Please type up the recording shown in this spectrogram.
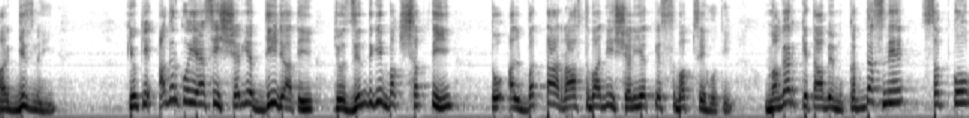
ہرگز نہیں۔ کیونکہ اگر کوئی ایسی شریعت دی جاتی جو زندگی بخش سکتی تو البتہ راست بادی شریعت کے سبب سے ہوتی۔ مگر کتاب مقدس نے سب کو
